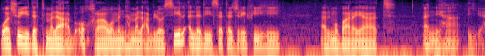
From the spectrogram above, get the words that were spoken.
وشيدت ملاعب أخرى ومنها ملعب لوسيل الذي ستجري فيه المباريات النهائية.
